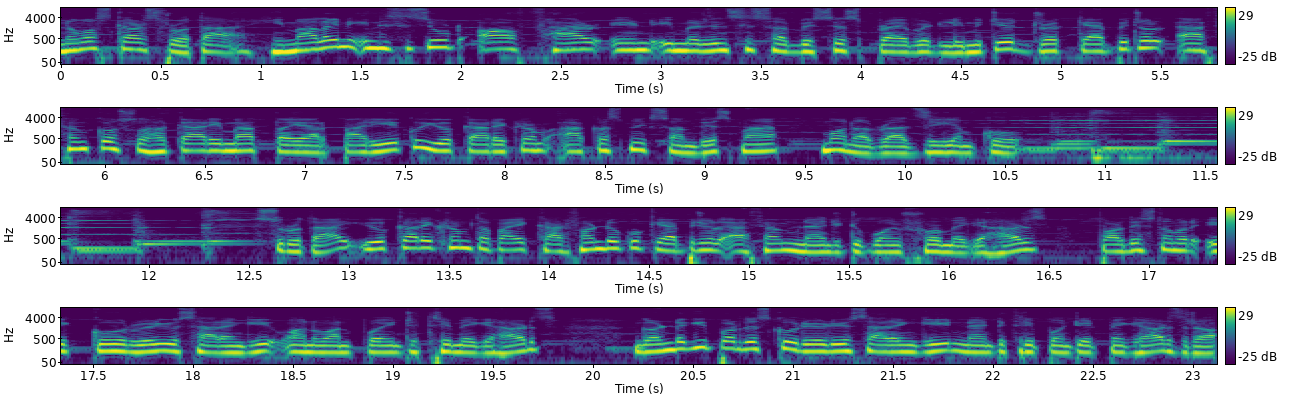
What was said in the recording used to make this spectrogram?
नमस्कार श्रोता Himalayan institute of fire and emergency services private limited र क्यापिटल एफएमको सहकारीमा तयार पारिएको यो कार्यक्रम आकस्मिक सन्देशमा म नवराज जिएमको श्रोता यो कार्यक्रम तपाईँ काठमाडौँको Capital FM ninety two point four megahertz प्रदेश नम्बर एकको radio Sarangi one one point three megahertz Gandaki प्रदेशको radio Sarangi ninety three point eight megahertz र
